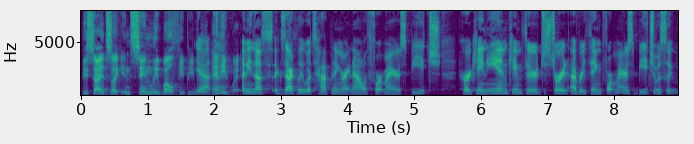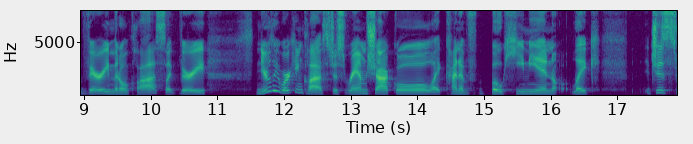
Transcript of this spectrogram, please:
besides like insanely wealthy people yeah. anyway. I mean, that's exactly what's happening right now with Fort Myers Beach. Hurricane Ian came through, destroyed everything. Fort Myers Beach was like very middle class, like very nearly working class, just ramshackle, like kind of bohemian, like just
